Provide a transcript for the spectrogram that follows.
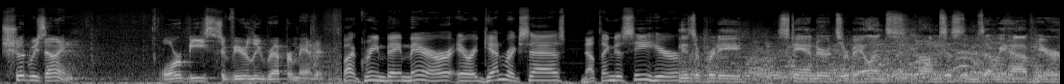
should resign or be severely reprimanded. But Green Bay Mayor Eric Genrich says nothing to see here. These are pretty standard surveillance um, systems that we have here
